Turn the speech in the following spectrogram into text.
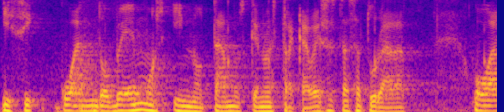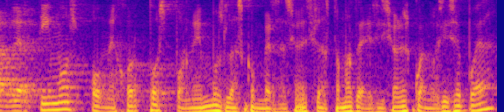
Y si cuando vemos y notamos que nuestra cabeza está saturada, o advertimos o mejor posponemos las conversaciones y las tomas de decisiones cuando así se pueda,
